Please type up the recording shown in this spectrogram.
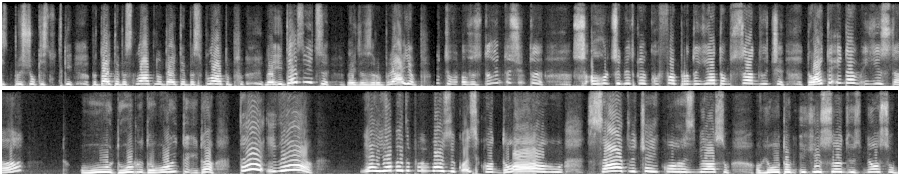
Якийсь Прийшов якийсь тут такий, «Бо дайте безплатно, дайте безплатно. Ну звідси, найде заробляє. А ви знаєте, що ти з огурчебітки кафе продає там сандвічі? Давайте ідемо їсти, а? О, добре, давайте, іде. Та, ідемо. Я, я би допомогу якогось ходогу, сандвіча якогось з м'ясом. А в нього там і є сендвіч з м'ясом.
